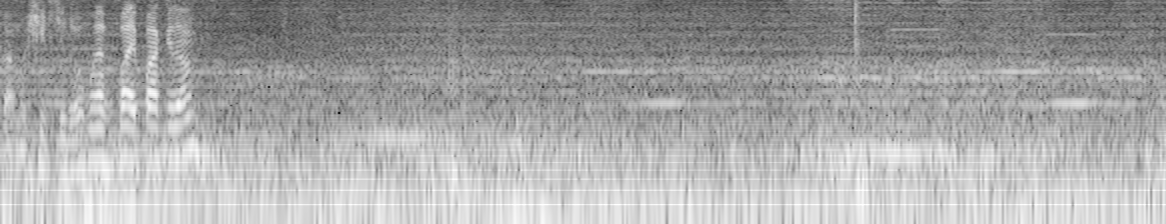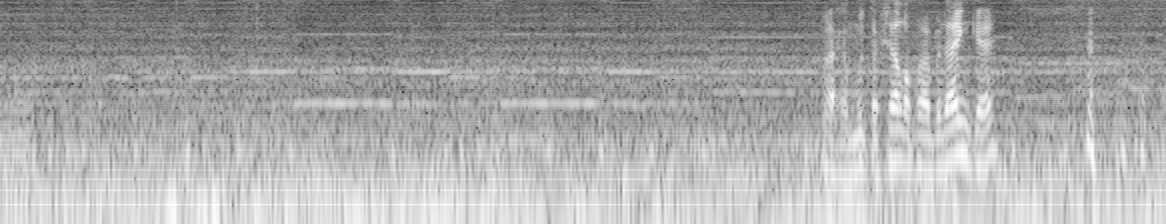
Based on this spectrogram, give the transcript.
Zou mijn sheetje er ook maar even bij pakken dan? Nou, je moet toch zelf wel bedenken.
